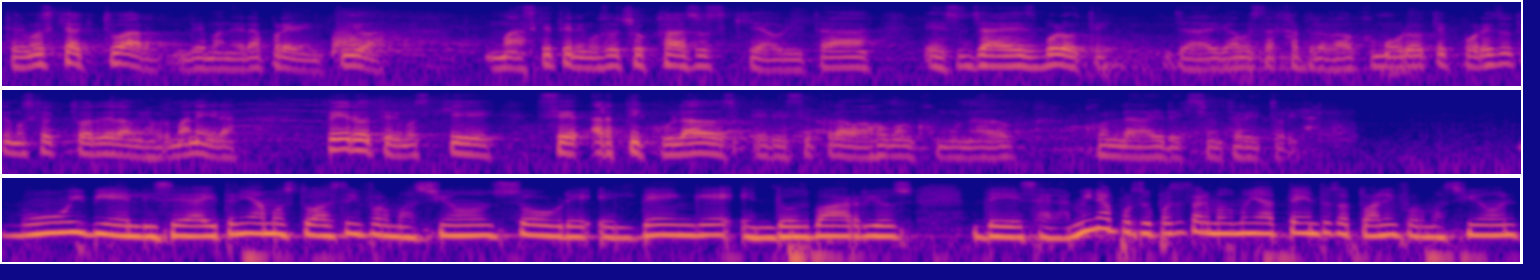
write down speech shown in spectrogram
Tenemos que actuar de manera preventiva, más que tenemos ocho casos que ahorita eso ya es brote, ya digamos está catalogado como brote, por eso tenemos que actuar de la mejor manera, pero tenemos que ser articulados en este trabajo mancomunado con la Dirección Territorial. Muy bien, Licea, ahí teníamos toda esta información sobre el dengue en dos barrios de Salamina. Por supuesto, estaremos muy atentos a toda la información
